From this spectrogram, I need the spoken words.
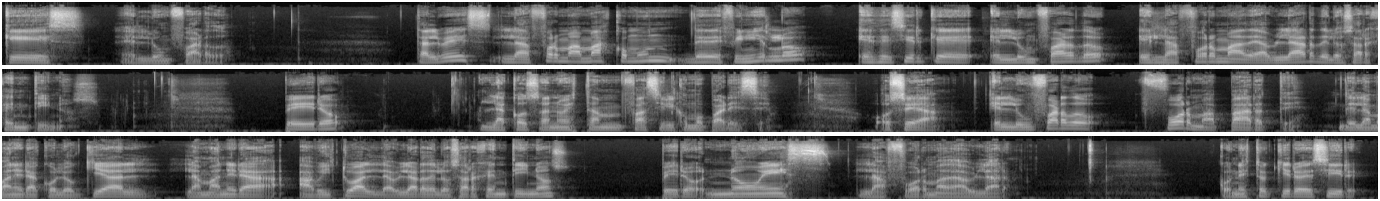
qué es el lunfardo. Tal vez la forma más común de definirlo es decir que el lunfardo es la forma de hablar de los argentinos. Pero la cosa no es tan fácil como parece. O sea, el lunfardo forma parte de la manera coloquial, la manera habitual de hablar de los argentinos, pero no es la forma de hablar. Con esto quiero decir,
